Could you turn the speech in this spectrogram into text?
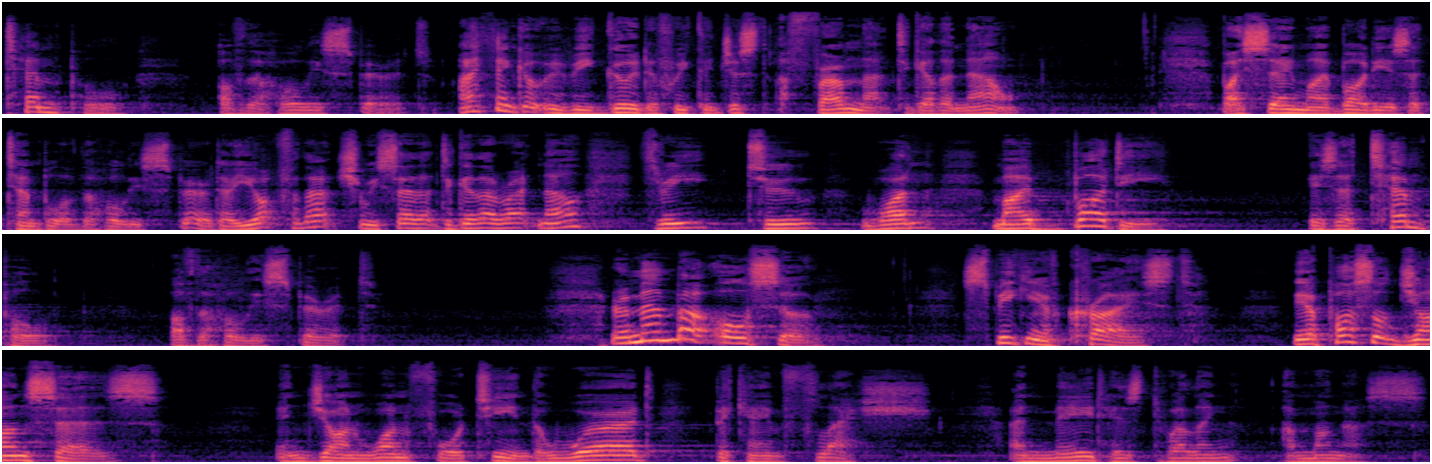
temple of the Holy Spirit. I think it would be good if we could just affirm that together now by saying, My body is a temple of the Holy Spirit. Are you up for that? Shall we say that together right now? Three, two, one. My body is a temple of the Holy Spirit. Remember also, speaking of Christ, the apostle John says in John 1:14, the word became flesh and made his dwelling among us.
